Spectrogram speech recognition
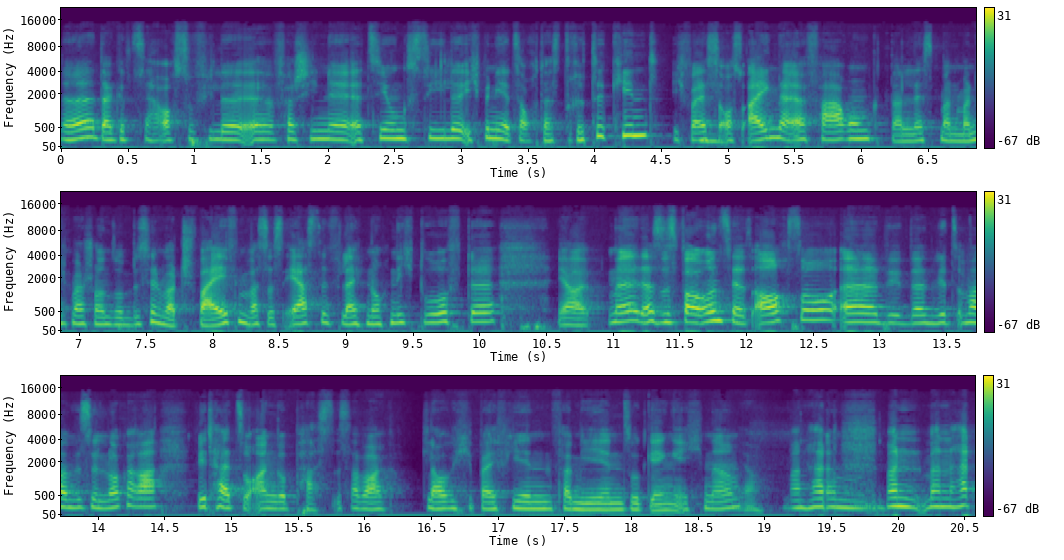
Ne, da gibt es ja auch so viele äh, verschiedene Erziehungsstile. Ich bin jetzt auch das dritte Kind. Ich weiß aus eigener Erfahrung, dann lässt man manchmal schon so ein bisschen was schweifen, was das erste vielleicht noch nicht durfte. Ja, ne, das ist bei uns jetzt auch so. Äh, die, dann wird es immer ein bisschen lockerer, wird halt so angepasst. Ist aber, glaube ich, bei vielen Familien so gängig. Ne? Ja, man hat, man, man hat,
